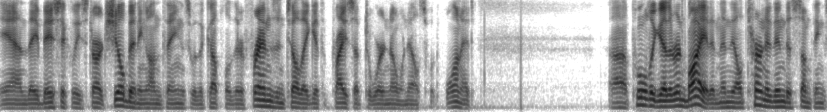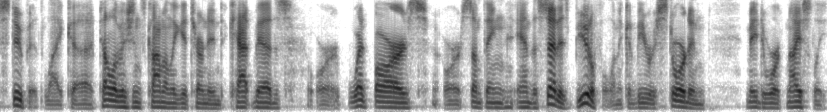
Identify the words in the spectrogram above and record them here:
and they basically start shill bidding on things with a couple of their friends until they get the price up to where no one else would want it uh, pool together and buy it, and then they'll turn it into something stupid, like uh, televisions commonly get turned into cat beds or wet bars or something, and the set is beautiful and it can be restored and made to work nicely,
